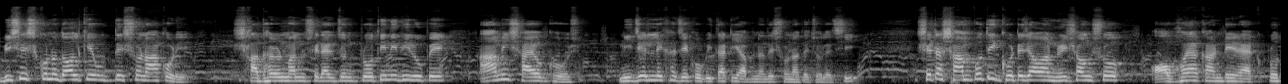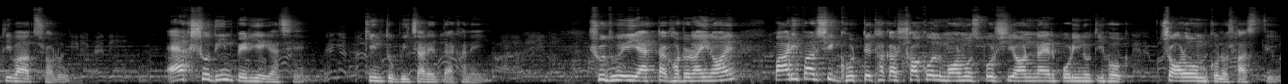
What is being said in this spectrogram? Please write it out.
বিশেষ কোনো দলকে উদ্দেশ্য না করে সাধারণ মানুষের একজন প্রতিনিধি রূপে আমি সায়ক ঘোষ নিজের লেখা যে কবিতাটি আপনাদের শোনাতে চলেছি, সেটা সাম্প্রতিক ঘটে যাওয়া নৃশংস অভয়াকাণ্ডের এক প্রতিবাদ স্বরূপ। একশো দিন পেরিয়ে গেছে, কিন্তু বিচারের দেখা নেই। শুধু এই একটা ঘটনাই নয় পারিপার্শ্বিক ঘটতে থাকা সকল মর্মস্পর্শী অন্যায়ের পরিণতি হোক, চরম কোনো শাস্তি।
